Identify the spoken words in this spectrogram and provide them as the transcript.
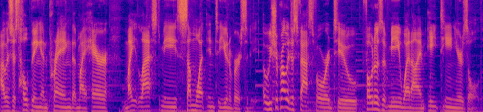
I was just hoping and praying that my hair might last me somewhat into university. We should probably just fast forward to photos of me when I'm 18 years old.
